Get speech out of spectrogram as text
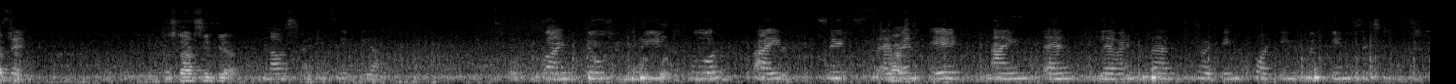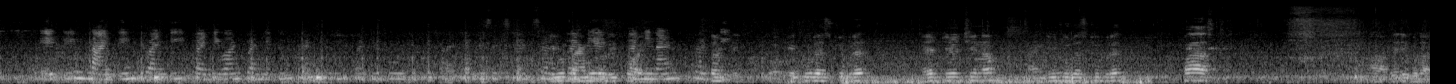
absent Start CPR. Now starting CPR. One, two, three, four, five, six, seven, eight, nine, ten, eleven, twelve, thirteen, fourteen, fifteen, sixteen, eighteen, nineteen, twenty, twenty-one, twenty-two, twenty-three, twenty-four, twenty-five, twenty-six, twenty-seven, Your time to twenty-eight, required. twenty-nine, thirty. 30. Okay, two rescue breath. Head tilt chin up and give two rescue breath. Fast. Ah, very good. ah.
